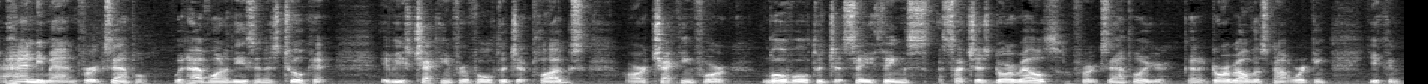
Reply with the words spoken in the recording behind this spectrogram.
A handyman, for example, would have one of these in his toolkit if he's checking for voltage at plugs or checking for low voltage at say things such as doorbells for example you've got a doorbell that's not working you can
